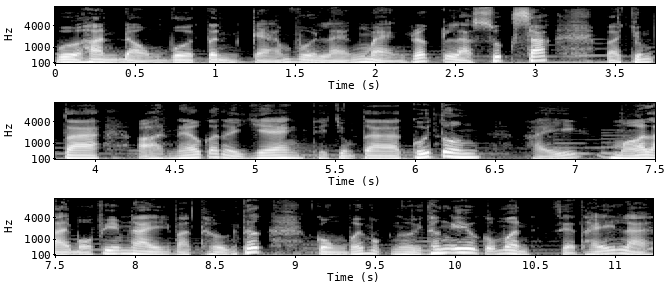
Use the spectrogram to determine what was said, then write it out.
vừa hành động vừa tình cảm vừa lãng mạn rất là xuất sắc và chúng ta à, nếu có thời gian thì chúng ta cuối tuần hãy mở lại bộ phim này và thưởng thức cùng với một người thân yêu của mình sẽ thấy là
